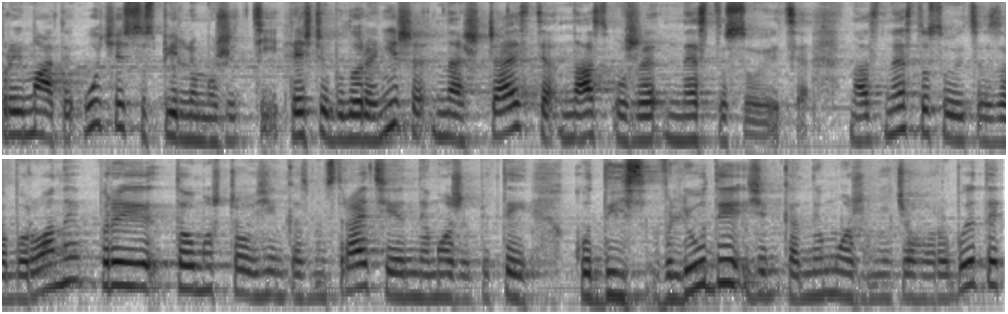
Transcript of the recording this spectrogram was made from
приймати участь в суспільному житті. Те, що було раніше, на щастя, нас уже не стосується. Нас не стосуються заборони при тому, що жінка з менструацією не може піти кудись в люди. Жінка не може нічого робити,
